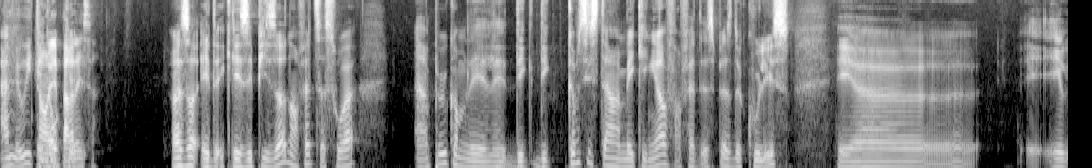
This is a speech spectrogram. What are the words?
Ah mais oui, t'en avais parlé ça. Et que les épisodes, en fait, ce soit un peu comme les, les- des- des- comme si c'était un making of, en fait, espèce de coulisses. Et, euh, et, et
